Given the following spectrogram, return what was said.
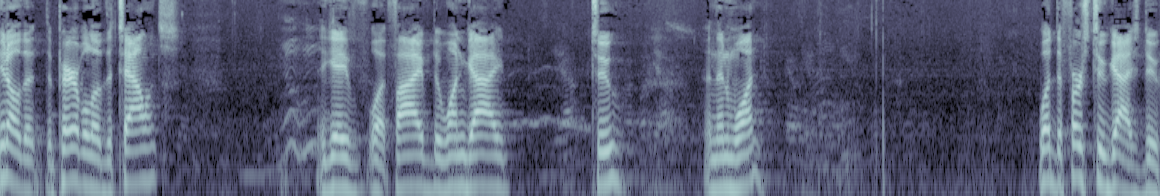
You know, the, the parable of the talents? He gave, what, five to one guy? Two? And then one? What'd the first two guys do?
